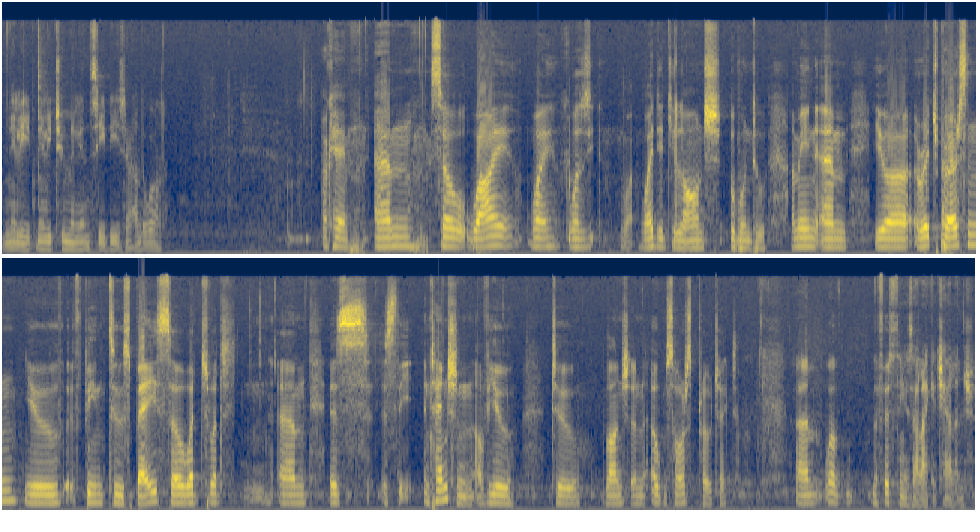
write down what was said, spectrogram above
nearly nearly two million CDs around the world. Okay, um, so why why was why did you launch Ubuntu? I mean, um, you're a rich person. You've been to space. So what what um, is is the intention of you to launch an open source project? Um, well, the first thing is I like a challenge.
